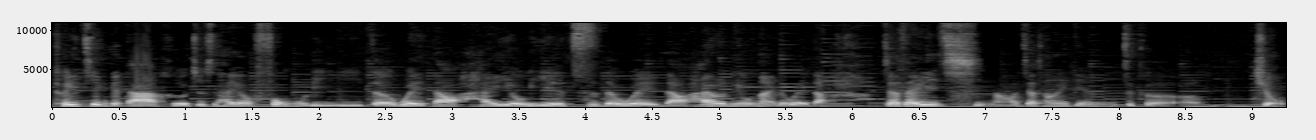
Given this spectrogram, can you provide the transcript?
推荐给大家喝，就是它有凤梨的味道，还有椰子的味道，还有牛奶的味道，加在一起，然后加上一点这个酒，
